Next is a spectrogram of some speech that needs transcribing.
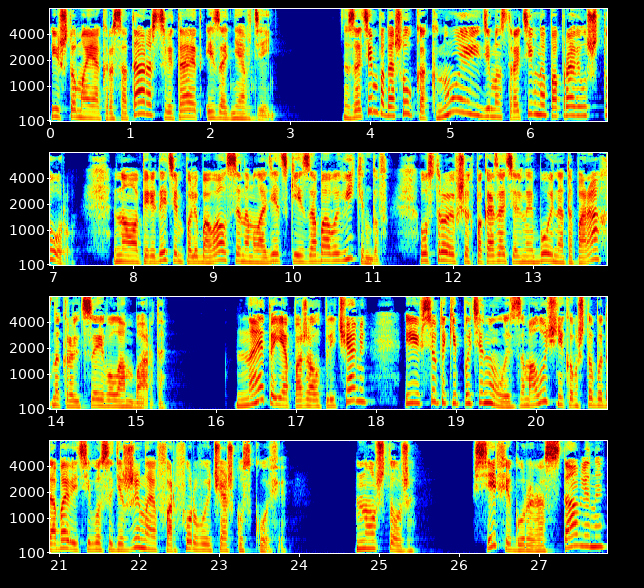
и что моя красота расцветает изо дня в день. Затем подошел к окну и демонстративно поправил штору, но перед этим полюбовался на молодецкие забавы викингов, устроивших показательный бой на топорах на крыльце его ломбарда. На это я пожал плечами и все-таки потянулась за молочником, чтобы добавить его содержимое в фарфоровую чашку с кофе. Ну что же, все фигуры расставлены,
